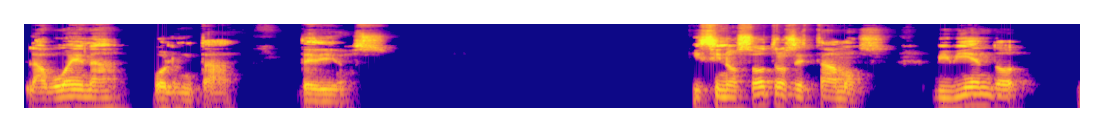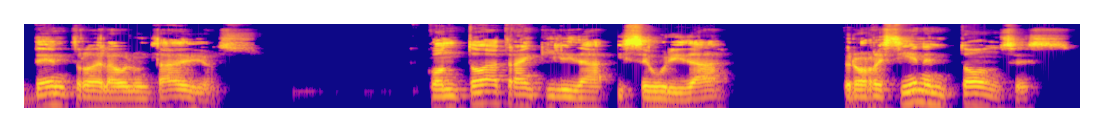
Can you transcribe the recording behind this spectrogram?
la buena voluntad de Dios. Y si nosotros estamos viviendo dentro de la voluntad de Dios, con toda tranquilidad y seguridad, pero recién entonces,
